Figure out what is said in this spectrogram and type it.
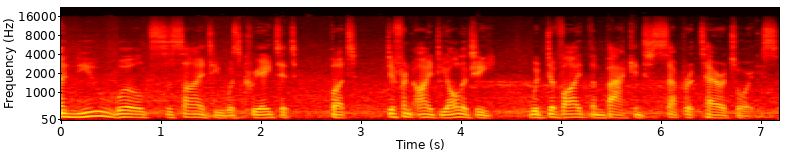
A new world society was created, but different ideology would divide them back into separate territories.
